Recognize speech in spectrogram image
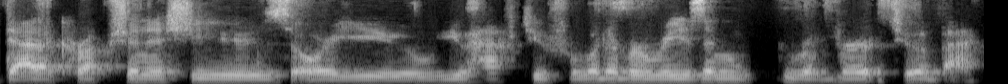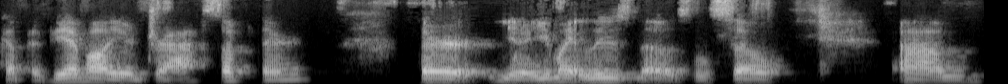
data corruption issues or you, you have to, for whatever reason, revert to a backup. If you have all your drafts up there, there, you know, you might lose those. And so, um,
